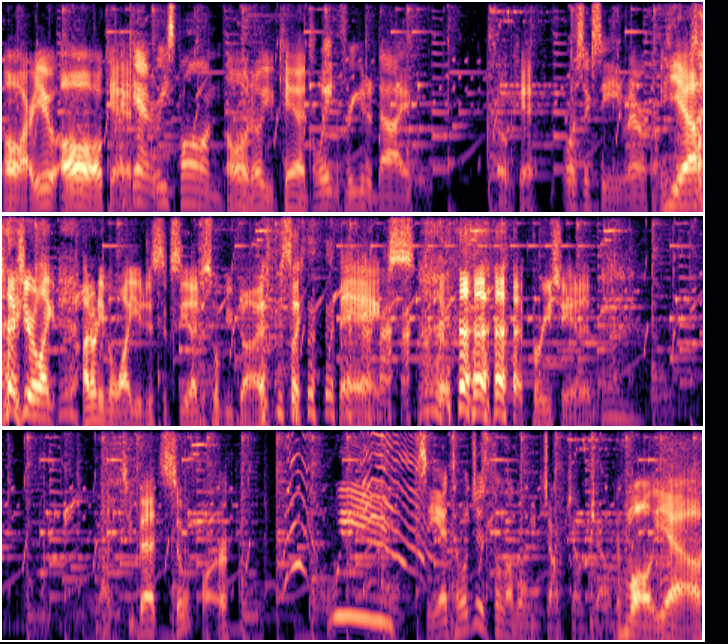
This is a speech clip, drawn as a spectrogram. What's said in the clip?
Oh, are you? Oh, okay. I can't respawn. Oh no, you can't. I'm waiting for you to die Okay. or succeed, whatever comes. Yeah, you're like, I don't even want you to succeed. I just hope you die. It's like, thanks. Appreciate it. Not too bad so far. Whee! See, I told you it's the level we jump, jump, jump. Well, yeah.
